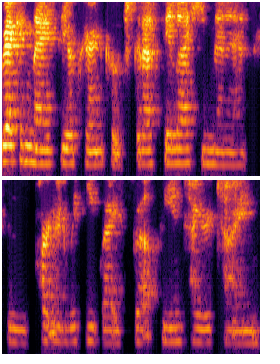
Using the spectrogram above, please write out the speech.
recognize your parent coach, Graciela Jimenez, who partnered with you guys throughout the entire time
